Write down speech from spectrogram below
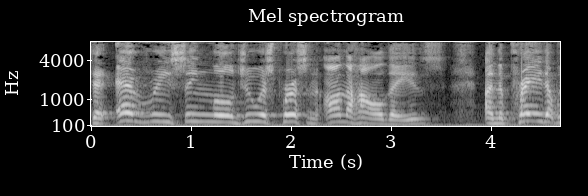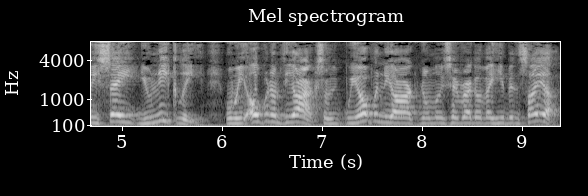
that every single Jewish person on the holidays and the prayer that we say uniquely when we open up the ark. So we open the ark, normally say regular ben Saya.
